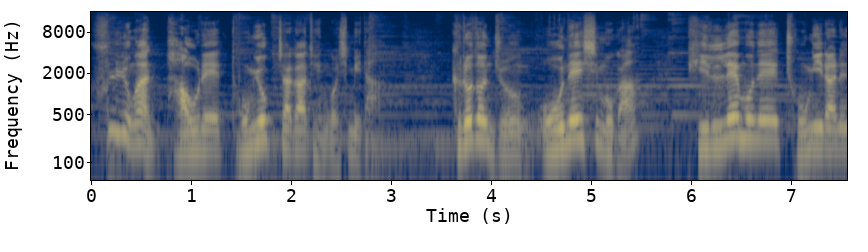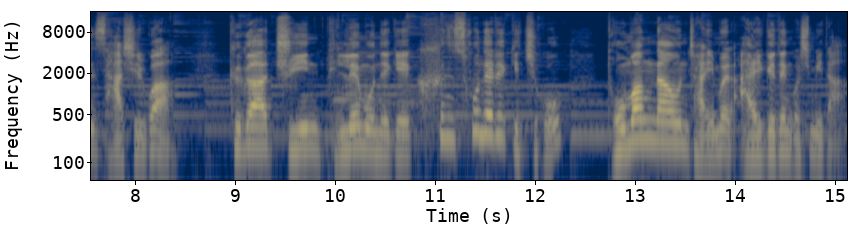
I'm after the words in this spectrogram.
훌륭한 바울의 동역자가 된 것입니다. 그러던 중 오네시모가 빌레몬의 종이라는 사실과 그가 주인 빌레몬에게 큰 손해를 끼치고 도망 나온 자임을 알게 된 것입니다.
